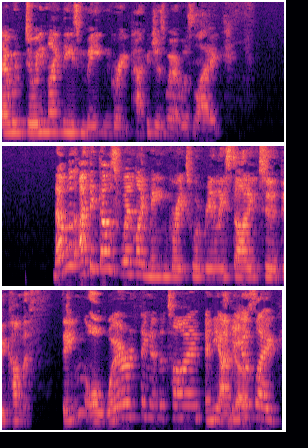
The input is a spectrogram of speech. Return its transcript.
they were doing like these meet and greet packages where it was like that was I think that was when like meet and greets were really starting to become a thing or were a thing at the time. And yeah, I think Yeah. it was like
